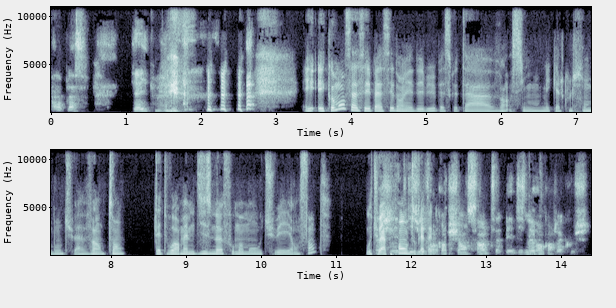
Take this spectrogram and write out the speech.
à la place. Yay. et, et, comment ça s'est passé dans les débuts? Parce que tu as 20, si mes calculs sont bons, tu as 20 ans, peut-être voire même 19 au moment où tu es enceinte? Ou tu apprends en tout cas ans quand je suis enceinte et 19 ans quand j'accouche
